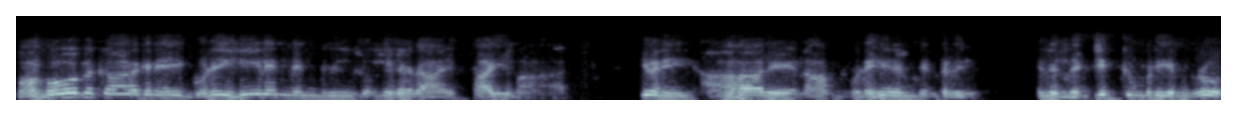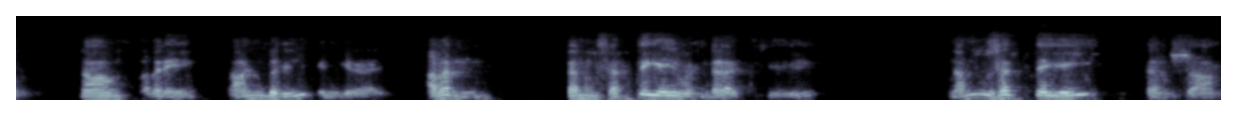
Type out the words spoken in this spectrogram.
மகோபகாரகனை குணஹீனன் என்று சொல்லுகிறதாய் தாய்மார் இவனை ஆகாதே நாம் குணஹீனன் என்றது என்று லஜ்ஜிக்கும்படி என்றோ நாம் அவனை காண்பது என்கிறாள் அவன் தன் சத்தையை உண்டாக்கி நம் சத்தையை தந்தான்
